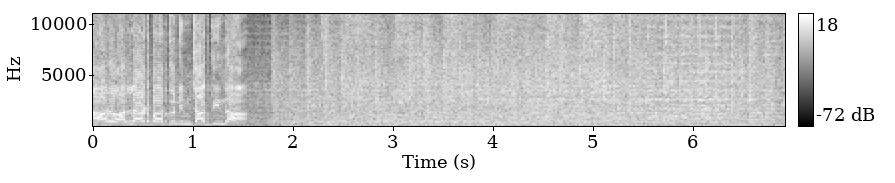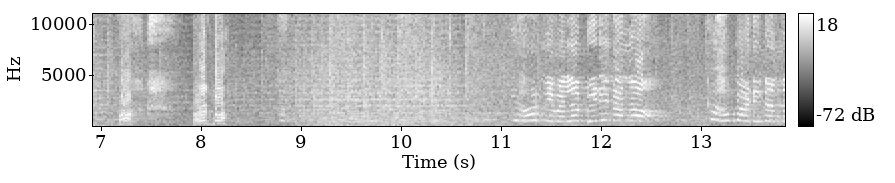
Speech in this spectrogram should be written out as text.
ಯಾರು ಅಲ್ಲಾಡಬಾರ್ದು ನಿಮ್ ಜಾಗದಿಂದ. ಬಾ ಹೊರಗ್ ಬಾ. ಯಾರು ನೀವೆಲ್ಲ ಬಿಡಿ ನನ್ನ? ಕಾಪಾಡಿ ನನ್ನ.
